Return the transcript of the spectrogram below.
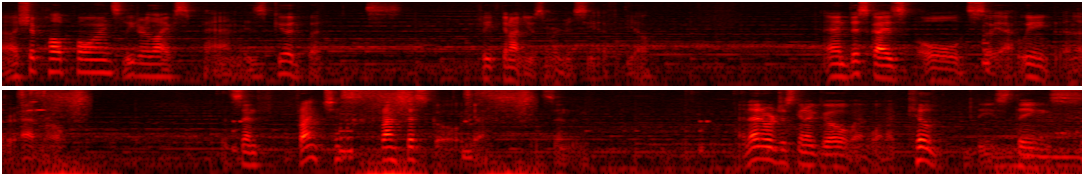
Uh, ship hull points, leader lifespan is good, but fleet cannot use emergency FTL. And this guy's old, so yeah, we need another admiral. Let's send Frances Francesco, yes, let's send him. And then we're just gonna go and wanna kill these things,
